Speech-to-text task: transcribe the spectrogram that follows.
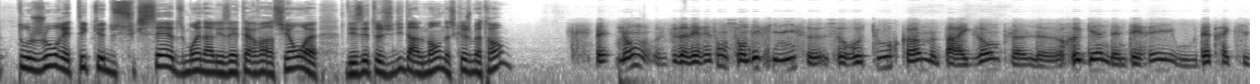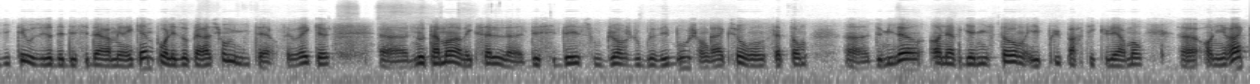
toujours été que du succès, du moins dans les interventions euh, des États-Unis dans le monde. Est-ce que je me trompe? Ben, non, vous avez raison. Si on définit ce, retour comme, par exemple, le regain d'intérêt ou d'attractivité aux yeux des décideurs américains pour les opérations militaires. C'est vrai que, euh, notamment avec celle décidée sous George W. Bush en réaction au 11 septembre 2001, euh, en Afghanistan et plus particulièrement en Irak,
